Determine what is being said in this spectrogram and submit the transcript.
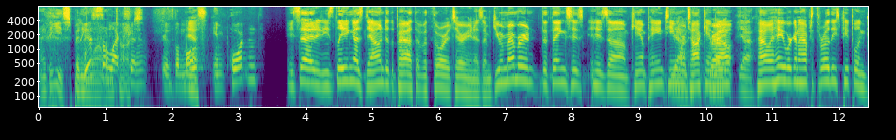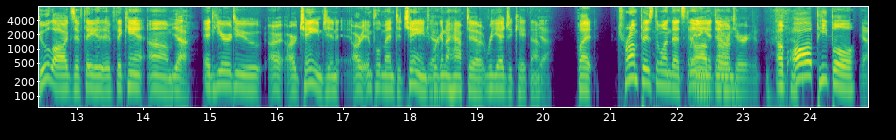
I think he's spinning This a lot when he election talks. is the Yes. most important He said he's leading us down to the path of authoritarianism. Do you remember the things his his um, campaign team Yeah, were talking right, about? yeah. How hey, we're gonna have to throw these people in gulags if they if they can't um, Yeah. adhere to our, our change and our implemented change. We're gonna have to re-educate them. Yeah. But Trump is the one that's leading it down. Of all people, Yeah.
